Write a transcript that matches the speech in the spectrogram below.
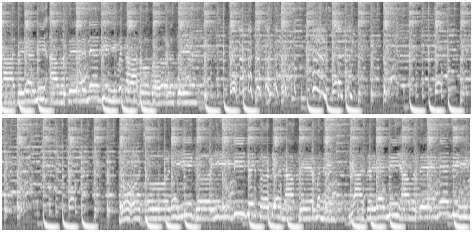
યાદ એની આવશે ને જીવ તારો બળશે. પ્રેમને યાદ એની આવશે ને જીવ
